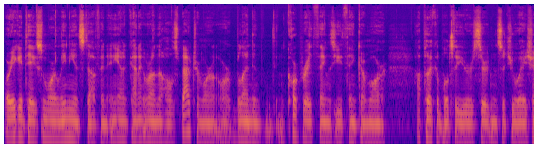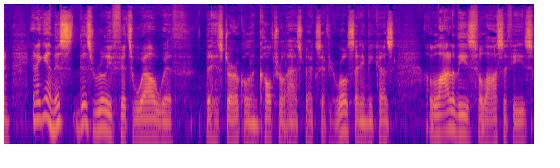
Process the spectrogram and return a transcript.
or you could take some more lenient stuff and, and you know kind of run the whole spectrum, or or blend and incorporate things you think are more applicable to your certain situation. And again, this this really fits well with the historical and cultural aspects of your world setting because a lot of these philosophies,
